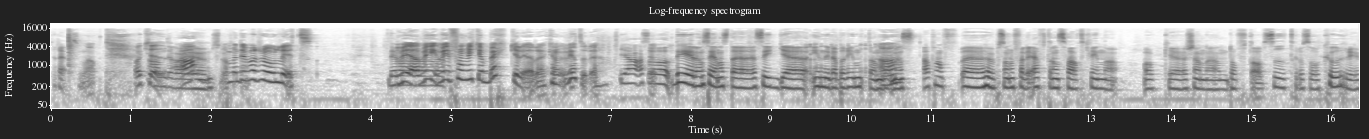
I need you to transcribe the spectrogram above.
Rätt. Ja. Okej, Ja, det var ja, ja, men det var roligt. Det Vi, vi, från vilka böcker är det? Kan, vet du det? Ja, alltså det är den senaste Sigge in i labyrinten. Ja. men Att han, eh, huvudpersonen följer efter en svart kvinna och eh, känner en doft av citrus och curry.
